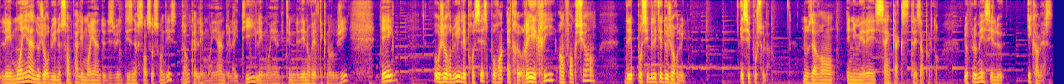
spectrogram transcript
les moyens d'aujourd'hui ne sont pas les moyens de 1970, donc les moyens de l'IT, les moyens des, nouvelles technologies. Et aujourd'hui, les process pourront être réécrits en fonction des possibilités d'aujourd'hui. Et c'est pour cela. Nous avons énuméré cinq axes très importants. Le premier, c'est le e-commerce.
